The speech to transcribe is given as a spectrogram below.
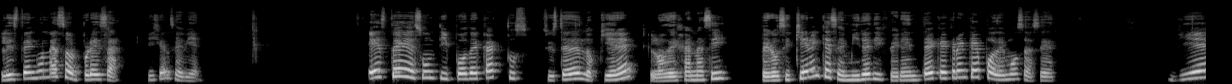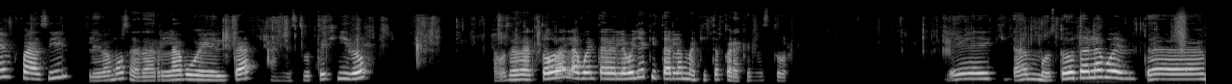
Les tengo una sorpresa. Fíjense bien. Este es un tipo de cactus. Si ustedes lo quieren, lo dejan así. Pero si quieren que se mire diferente, ¿qué creen que podemos hacer? Bien fácil, le vamos a dar la vuelta a nuestro tejido. Vamos a dar toda la vuelta. A ver, le voy a quitar la maquita para que no estorbe. Le quitamos toda la vuelta.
